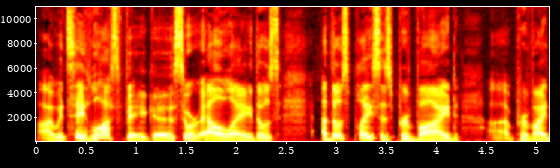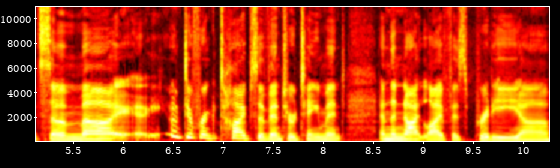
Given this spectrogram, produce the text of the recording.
I would say Las Vegas or LA. Those uh, those places provide uh, provide some uh, you know, different types of entertainment, and the nightlife is pretty uh,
